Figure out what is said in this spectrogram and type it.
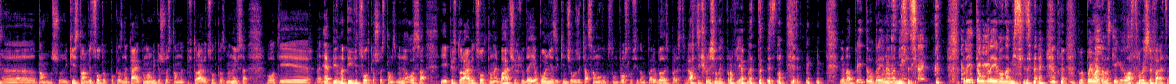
Е, Там що якийсь там відсоток показника економіки, щось там на півтора відсотка змінився. От і е, на піввідсотка щось там змінилося, і півтора відсотка найбагатших людей Японії закінчили життя самогубством. Просто всі там перебились, перестрілялись. Коротше, у них проблеми. Тобто, ну, ребят, приїдьте в Україну на місяць. Приїдьте в Україну на місяць. Ви поймете, наскільки класно ви живете.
